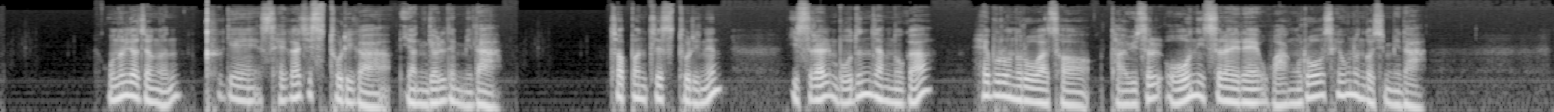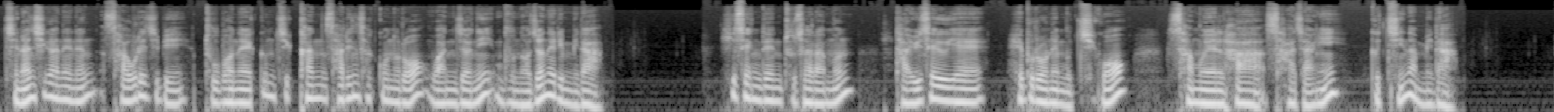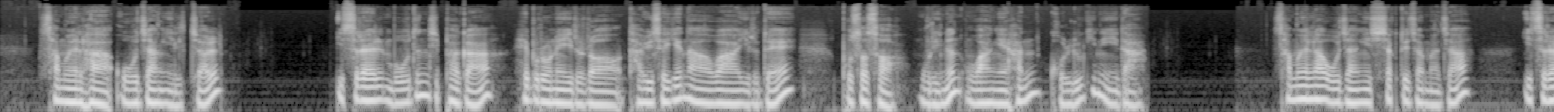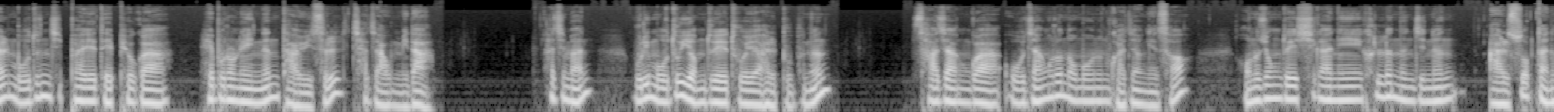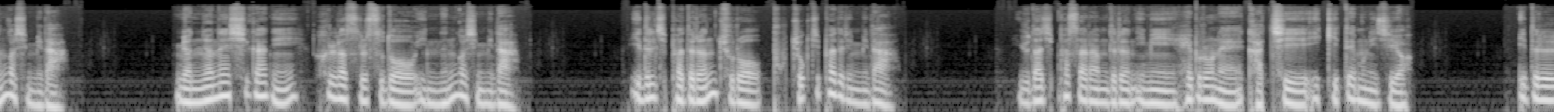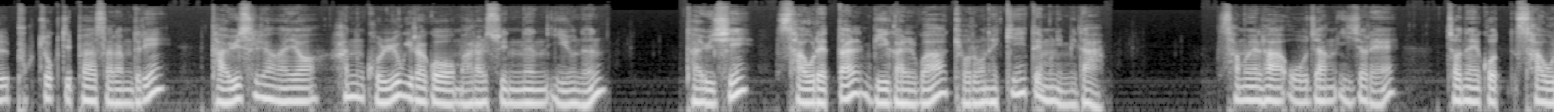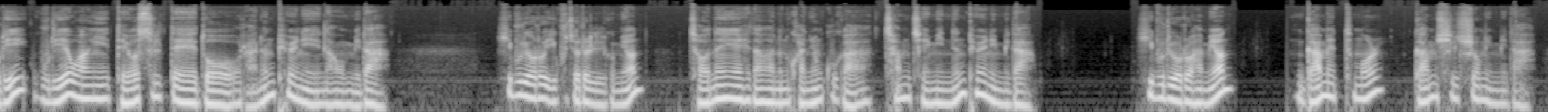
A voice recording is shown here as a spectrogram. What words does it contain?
오늘 여정은 크게 세 가지 스토리가 연결됩니다. 첫 번째 스토리는 이스라엘 모든 장로가 헤브론으로 와서 다윗을 온 이스라엘의 왕으로 세우는 것입니다. 지난 시간에는 사울의 집이 두 번의 끔찍한 살인 사건으로 완전히 무너져 내립니다. 희생된 두 사람은 다윗에 의해 헤브론에 묻히고 사무엘 하 4장이 끝이 납니다. 사무엘 하 5장 1절 이스라엘 모든 지파가 헤브론에 이르러 다윗에게 나와 이르되 보소서 우리는 왕의 한 골육이니이다. 사무엘하 5장이 시작되자마자 이스라엘 모든 지파의 대표가 헤브론에 있는 다윗을 찾아옵니다. 하지만 우리 모두 염두에 두어야 할 부분은 4장과 5장으로 넘어오는 과정에서 어느 정도의 시간이 흘렀는지는 알 수 없다는 것입니다. 몇 년의 시간이 흘렀을 수도 있는 것입니다. 이들 지파들은 주로 북쪽 지파들입니다. 유다 지파 사람들은 이미 헤브론에 같이 있기 때문이지요. 이들 북쪽 지파 사람들이 다윗을 향하여 한 골육이라고 말할 수 있는 이유는 다윗이 사울의 딸 미갈과 결혼했기 때문입니다. 사무엘하 5장 2절에 전에 곧 사울이 우리의 왕이 되었을 때에도 라는 표현이 나옵니다. 히브리어로 이 구절을 읽으면 전에에 해당하는 관용구가 참 재미있는 표현입니다. 히브리어로 하면 감에트몰 감실숑입니다.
